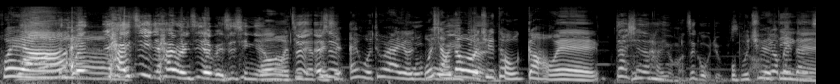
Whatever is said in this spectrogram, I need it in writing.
会啊，你们还记得？还有人记得《北市青年》吗？我记得北市。哎，我突然有，我我想到我有去投稿哎，但现在还有吗？这个我就我不确定哎，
